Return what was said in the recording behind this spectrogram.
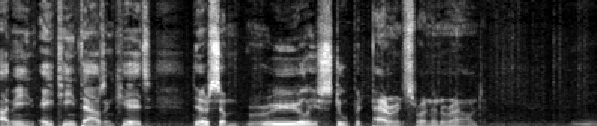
I mean, 18,000 kids. There's some really stupid parents running around. Hmm.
